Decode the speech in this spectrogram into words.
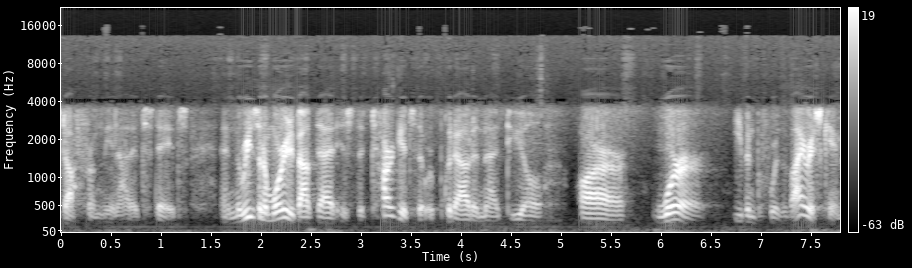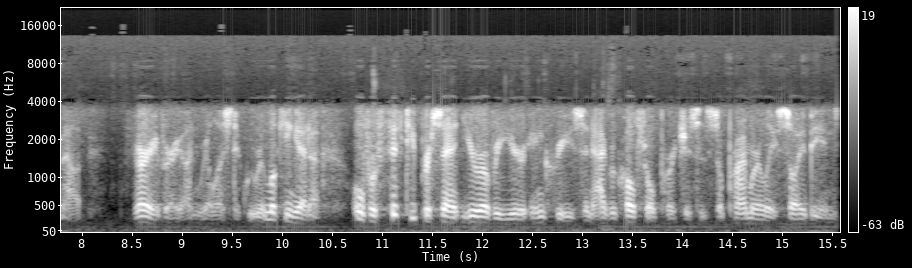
stuff from the United States. And the reason I'm worried about that is the targets that were put out in that deal are were even before the virus came out very very unrealistic. We were looking at a over 50% year over year increase in agricultural purchases, so primarily soybeans,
